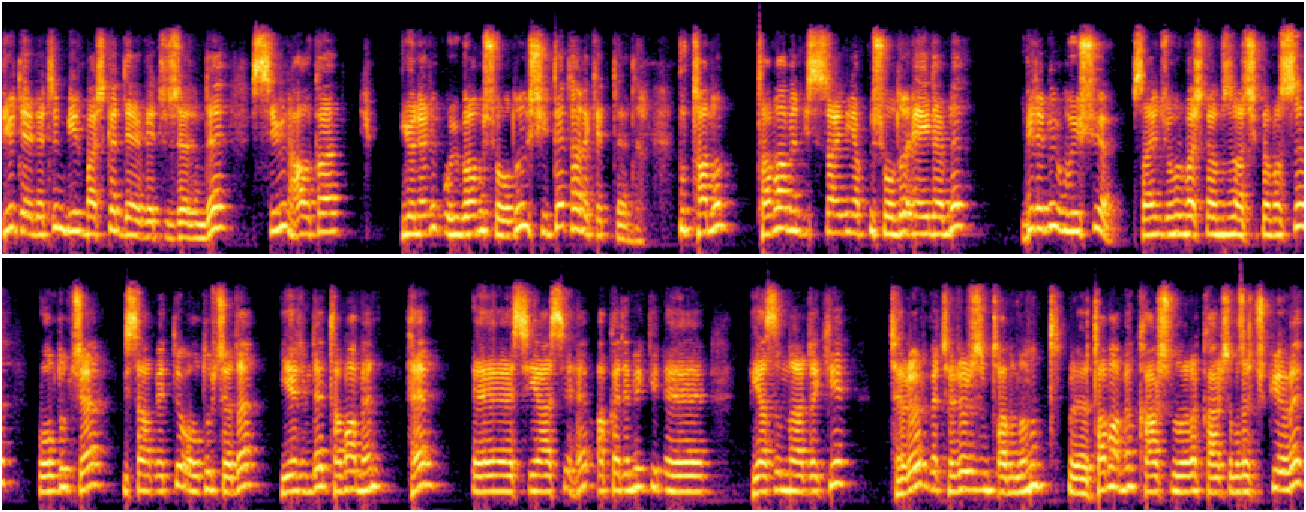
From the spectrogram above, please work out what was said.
bir devletin bir başka devlet üzerinde sivil halka yönelik uygulamış olduğu şiddet hareketleridir. Bu tanım tamamen İsrail'in yapmış olduğu eylemle birebir uyuşuyor. Sayın Cumhurbaşkanımızın açıklaması oldukça isabetli, oldukça da yerinde tamamen hem e, siyasi hem akademik e, yazımlardaki terör ve terörizm tanımının e, tamamen karşılığı olarak karşımıza çıkıyor ve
